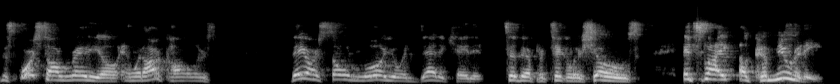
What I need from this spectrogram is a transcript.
the sports talk radio and with our callers, they are so loyal and dedicated to their particular shows. It's like a community.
